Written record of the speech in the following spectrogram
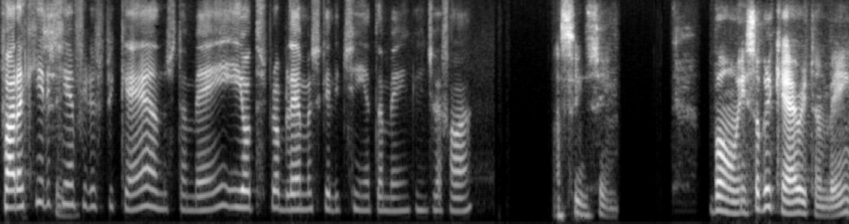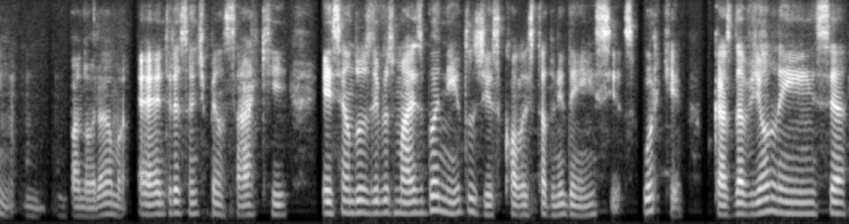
Fora que ele Sim. tinha filhos pequenos também e outros problemas que ele tinha também, que a gente vai falar. Assim. Sim. Bom, e sobre Carrie também, um, panorama, é interessante pensar que esse é um dos livros mais banidos de escolas estadunidenses. Por quê? Por causa da violência,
